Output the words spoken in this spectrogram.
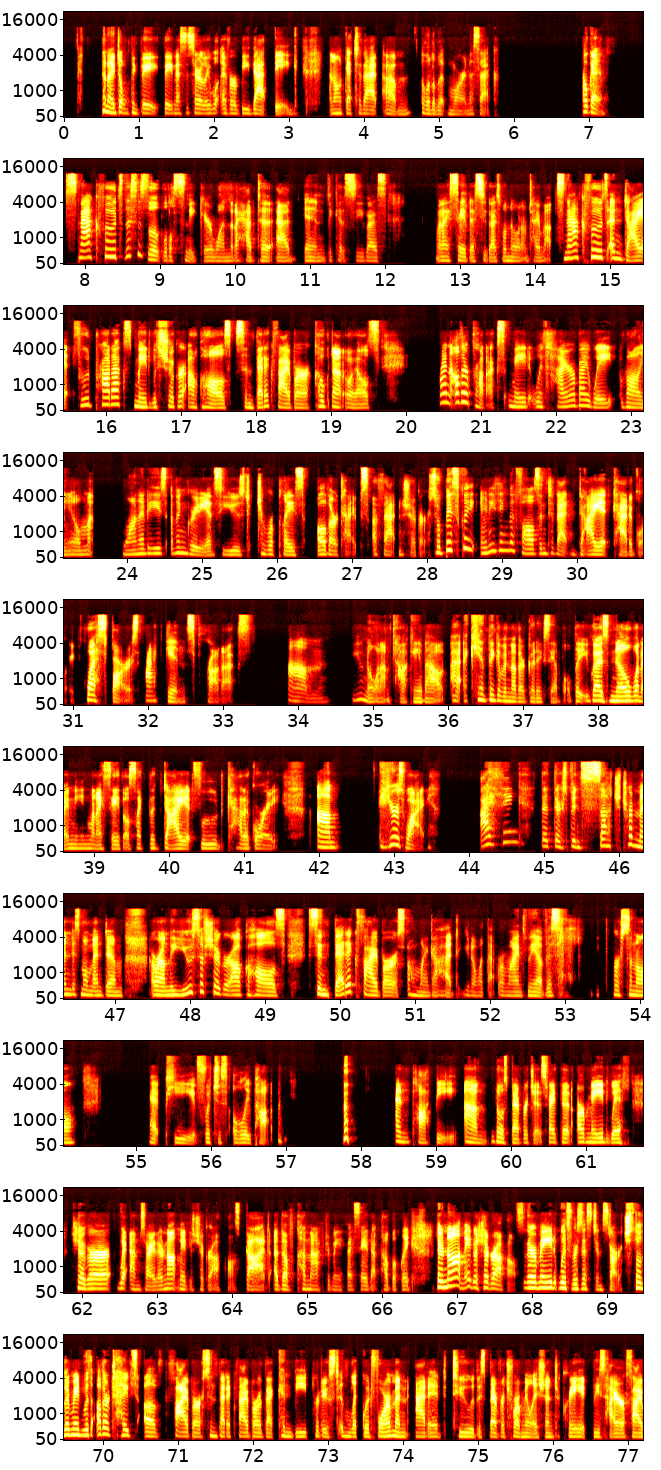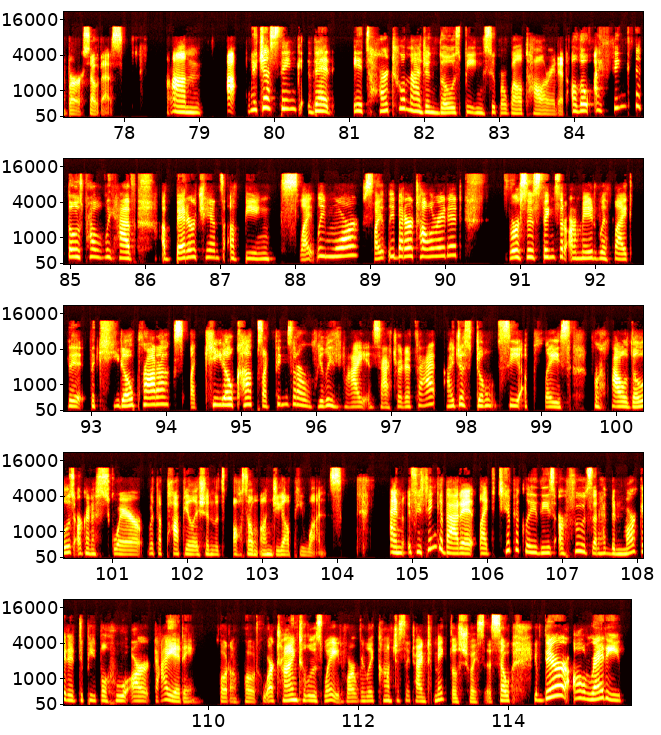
and I don't think they they necessarily will ever be that big. And I'll get to that um a little bit more in a sec. Okay. Snack foods. This is a little sneakier one that I had to add in because you guys when I say this, you guys will know what I'm talking about. Snack foods and diet food products made with sugar alcohols, synthetic fiber, coconut oils, and other products made with higher by weight, volume, quantities of ingredients used to replace other types of fat and sugar. So basically anything that falls into that diet category, Quest bars, Atkins products. Um, you know what I'm talking about. I, I, can't think of another good example, but you guys know what I mean when I say those, like the diet food category. Um, here's why. I think that there's been such tremendous momentum around the use of sugar alcohols, synthetic fibers. Oh my God. You know what that reminds me of is personal pet peeve, which is Olipop and Poppi, um, those beverages, right, that are made with sugar. I'm sorry, they're not made with sugar alcohols. God, uh, they'll come after me if I say that publicly. They're not made with sugar alcohols. They're made with resistant starch. So they're made with other types of fiber, synthetic fiber that can be produced in liquid form and added to this beverage formulation to create these higher fiber sodas. Um, I just think that it's hard to imagine those being super well tolerated. Although I think that those probably have a better chance of being slightly more, slightly better tolerated versus things that are made with like the the keto products, like keto cups, like things that are really high in saturated fat. I just don't see a place for how those are going to square with a population that's also on GLP-1s. And if you think about it, like typically these are foods that have been marketed to people who are dieting quote unquote, who are trying to lose weight, who are really consciously trying to make those choices. So if they're already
